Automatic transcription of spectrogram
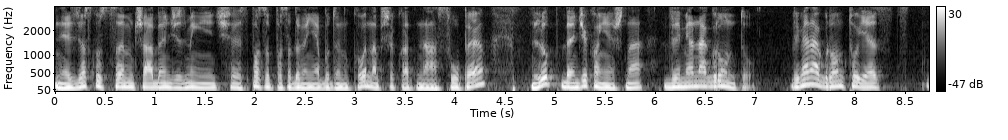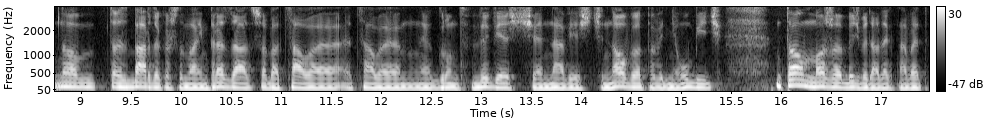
W związku z tym trzeba będzie zmienić sposób posadowienia budynku, na przykład na słupy, lub będzie konieczna wymiana gruntu. Wymiana gruntu jest, no, to jest bardzo kosztowna impreza, trzeba całe, cały grunt wywieźć, nawieźć nowy, odpowiednio ubić. To może być wydatek nawet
